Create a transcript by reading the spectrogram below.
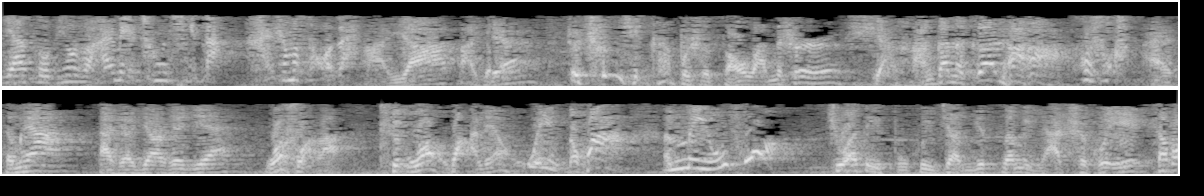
严素平说还没成亲呢，喊什么嫂子？哎呀，大小姐，这成亲还不是早晚的事儿，先喊咱的哥他。胡说！哎，怎么样，大小姐、二小姐？我说了，听我花脸胡英的话，没有错，绝对不会叫你姊妹俩吃亏，是不？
